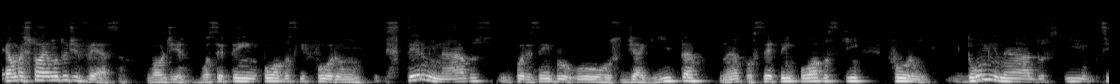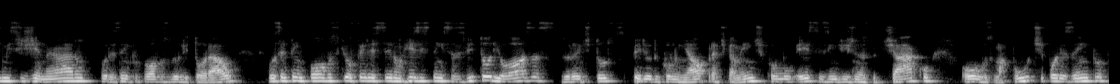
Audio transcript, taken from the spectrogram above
É uma história muito diversa, Valdir. Você tem povos que foram exterminados, por exemplo, os Diaguita, né? Você tem povos que foram dominados e se miscigenaram, por exemplo, povos do litoral. Você tem povos que ofereceram resistências vitoriosas durante todo o período colonial, praticamente, como esses indígenas do Chaco ou os Mapuche, por exemplo,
